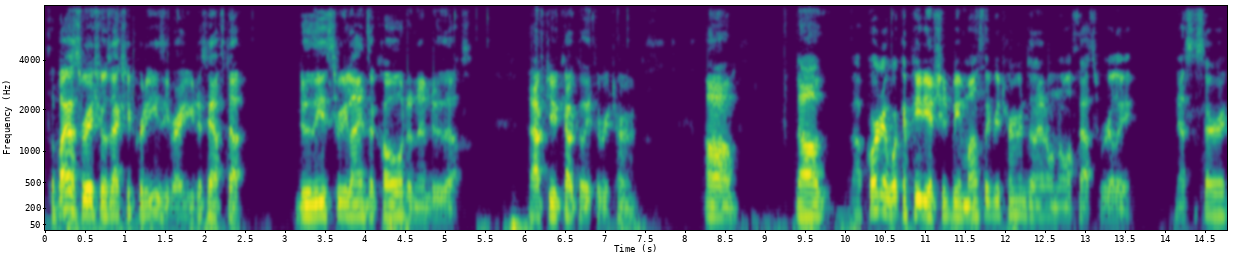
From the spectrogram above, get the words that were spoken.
So bias ratio is actually pretty easy, right? You just have to do these three lines of code and then do this after you calculate the return. Um, now, according to Wikipedia, it should be monthly returns, and I don't know if that's really necessary.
